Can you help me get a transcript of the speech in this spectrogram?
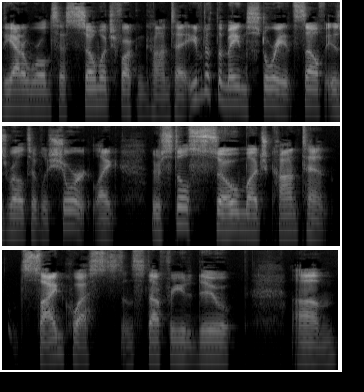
The Outer Worlds has so much fucking content. Even if the main story itself is relatively short, like, there's still so much content, side quests, and stuff for you to do. Um,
